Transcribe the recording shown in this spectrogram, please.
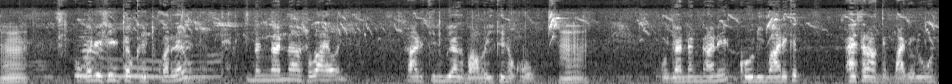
हम्म। वो गणेश तब खेत कर रहे हो ना सुलायो साढ़े तीन बिया बाबरी के नको। हम्म। गुजा नंगा ने गोली मारे के फैसला होते बाजू लोगों ने।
